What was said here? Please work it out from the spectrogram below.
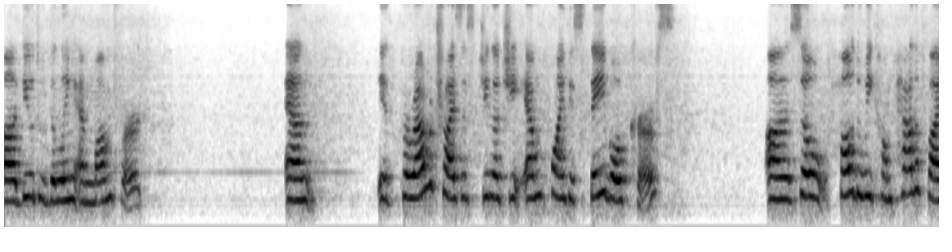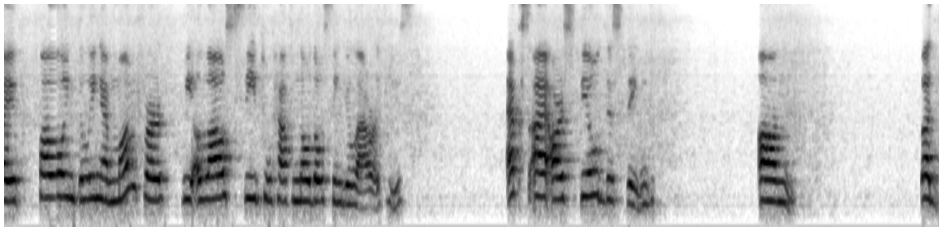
uh, due to Deligne and Mumford. And it parameterizes genus GM pointed stable curves. Uh, so how do we compactify it? Following Deligne and Mumford, we allow C to have nodal singularities. Xi are still distinct. Um, but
